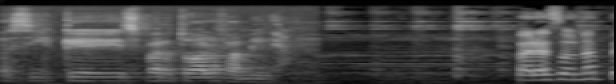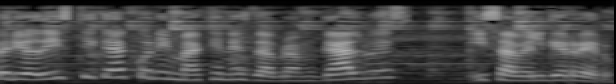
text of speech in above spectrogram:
Así que es para toda la familia. Para Zona Periodística con imágenes de Abraham Galvez, Isabel Guerrero.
